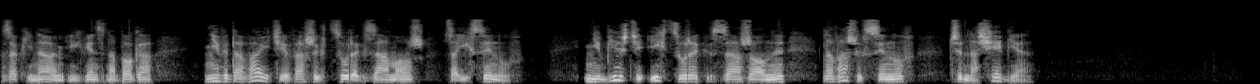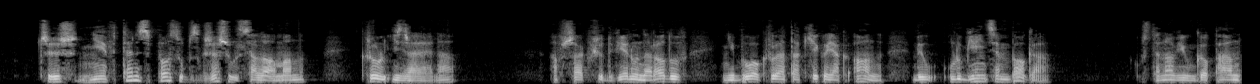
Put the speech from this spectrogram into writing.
Zaklinałem ich więc na Boga, nie wydawajcie waszych córek za mąż za ich synów. Nie bierzcie ich córek za żony dla waszych synów czy dla siebie. Czyż nie w ten sposób zgrzeszył Salomon, król Izraela? A wszak wśród wielu narodów nie było króla takiego jak on, był ulubieńcem Boga. Ustanowił go Pan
